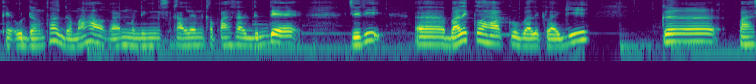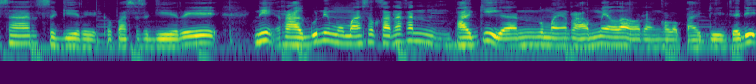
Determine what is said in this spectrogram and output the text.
kayak udang tuh agak mahal kan mending sekalian ke pasar gede. Jadi uh, baliklah aku balik lagi ke pasar segiri ke pasar segiri. Ini ragu nih mau masuk karena kan pagi kan lumayan rame lah orang kalau pagi. Jadi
